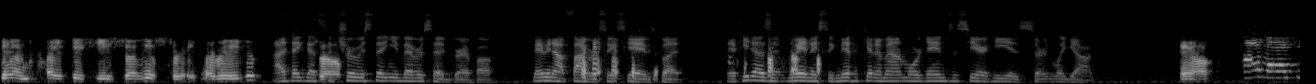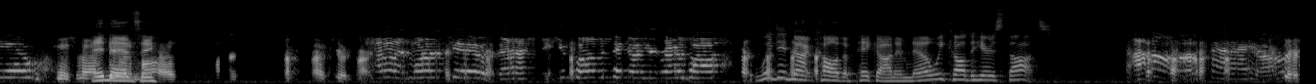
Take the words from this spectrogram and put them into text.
then I think he's uh, history. I really do. I think that's So- the truest thing you've ever said, Grandpa. Maybe not five or six games, but if he doesn't win a significant amount more games this year, he is certainly gone. You know. Hi, Matthew. It's Matthew Hey, Nancy. and Mars. That's good, Mark. Oh, Mark too. Gosh, did you call to pick on your grandpa? We did not call to pick on him. No, we called to hear his thoughts. Oh, okay. All They're, right.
